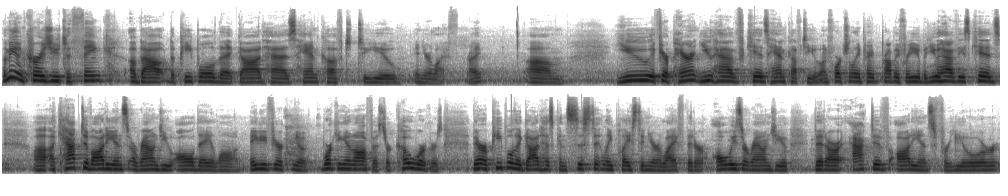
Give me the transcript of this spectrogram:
let me encourage you to think about the people that God has handcuffed to you in your life. Right. Um, you, if you're a parent, you have kids handcuffed to you. Unfortunately, probably for you, but you have these kids uh, a captive audience around you all day long. Maybe if you're you know, working in an office or coworkers, there are people that God has consistently placed in your life that are always around you, that are active audience for your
